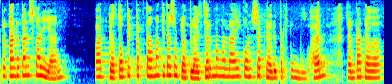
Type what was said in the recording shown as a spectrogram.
Rekan-rekan sekalian, pada topik pertama kita sudah belajar mengenai konsep dari pertumbuhan dan pada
